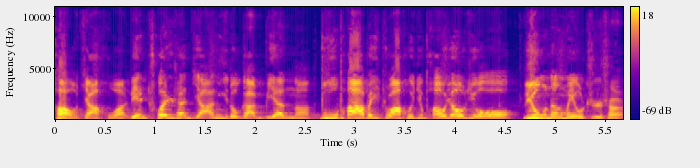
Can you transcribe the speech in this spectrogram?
好家伙，连穿山甲你都敢变呢？不怕被抓回去泡药酒？刘能没有吱声，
